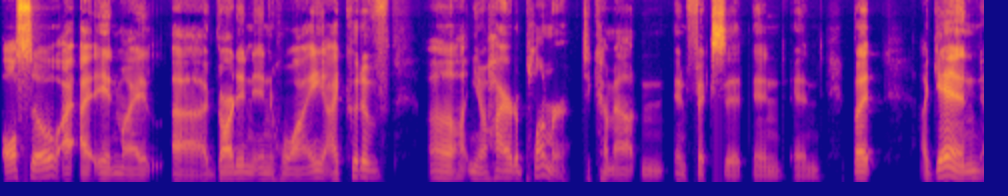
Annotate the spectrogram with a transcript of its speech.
also I, I, in my uh, garden in hawaii i could have uh, you know hired a plumber to come out and, and fix it and and but again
